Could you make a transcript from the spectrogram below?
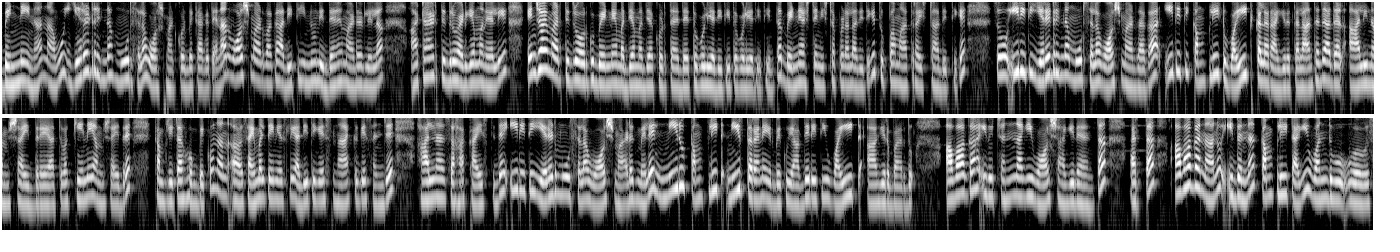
ಬೆಣ್ಣೆನ ನಾವು ಎರಡರಿಂದ ಮೂರು ಸಲ ವಾಶ್ ಮಾಡ್ಕೊಳ್ಬೇಕಾಗತ್ತೆ. ನಾನು ವಾಶ್ ಮಾಡುವಾಗ ಅದಿತಿ ಇನ್ನೂ ನಿದ್ದೆನೇ ಮಾಡಿರಲಿಲ್ಲ. ಆಟ ಆಡ್ತಿದ್ರು ಅಡುಗೆ ಮನೆಯಲ್ಲಿ. ಎಂಜಾಯ್ ಮಾಡ್ತಿದ್ರು ಅವ್ರಿಗೂ ಬೆಣ್ಣೆ ಮಧ್ಯ ಮಧ್ಯ ಕೊಡ್ತಾ ಇದ್ದೆ. ತೊಗೊಳ್ಳಿ ಅದಿತಿ ತೊಗೊಳ್ಳಿ ಅದಿತಿ ಅಂತ. ಬೆಣ್ಣೆ ಅಷ್ಟೇನು ಇಷ್ಟಪಡಲ್ಲ ಅದಿತಿಗೆ. ತುಪ್ಪ ಮಾತ್ರ ಇಷ್ಟ ಅದಿತಿಗೆ. ಸೊ ಈ ರೀತಿ ಎರಡರಿಂದ ಮೂರು ಸಲ ವಾಶ್ ಮಾಡಿದಾಗ ಈ ರೀತಿ ಕಂಪ್ಲೀಟ್ ವೈಟ್ ಕಲರ್ ಆಗಿರುತ್ತಲ್ಲ, ಅಂತಂದರೆ ಅದರಲ್ಲಿ ಹಾಲಿನ ಅಂಶ ಇದ್ದರೆ ಅಥವಾ ಕೆನೆ ಅಂಶ ಇದ್ದರೆ ಕಂಪ್ಲೀಟಾಗಿ ಹೋಗಬೇಕು. ನಾನು ಸೈಮಲ್ಟೇನಿಯಸ್ಲಿ ಅದಿತಿಗೆ ಸ್ನ್ಯಾಕ್ಗೆ ಸಂಜೆ ಹಾಲನ್ನ ಸಹ ಕಾಯಿಸ್ತಿದ್ದೆ. ಈ ರೀತಿ ರೀತಿ ಎರಡು ಮೂರು ಸಲ ವಾಶ್ ಮಾಡಿದ್ಮೇಲೆ ನೀರು ಕಂಪ್ಲೀಟ್ ನೀರು ಥರನೇ ಇರಬೇಕು, ಯಾವುದೇ ರೀತಿ ವೈಟ್ ಆಗಿರಬಾರ್ದು. ಆವಾಗ ಇದು ಚೆನ್ನಾಗಿ ವಾಶ್ ಆಗಿದೆ ಅಂತ ಅರ್ಥ. ಆವಾಗ ನಾನು ಇದನ್ನು ಕಂಪ್ಲೀಟಾಗಿ ಒಂದು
